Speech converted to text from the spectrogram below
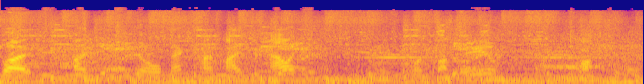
but until next time, I've been Alex. Lunchbox Radio. Talk to you later.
